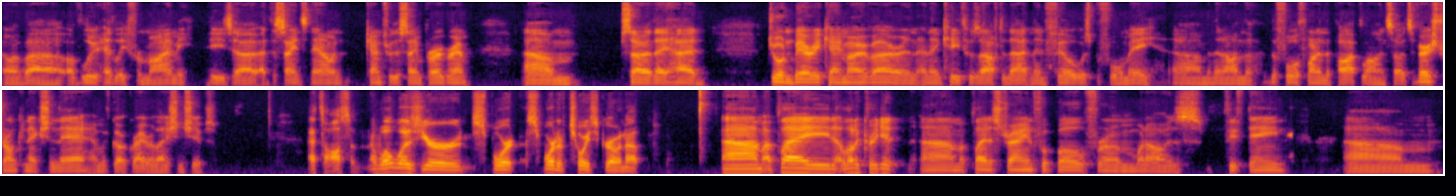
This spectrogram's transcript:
of uh, of Lou Hedley from Miami. He's uh, at the Saints now and came through the same program. Um, so they had Jordan Berry came over, and, and then Keith was after that, and then Phil was before me, um, and then I'm the, the fourth one in the pipeline. So it's a very strong connection there, and we've got great relationships. That's awesome. And what was your sport sport of choice growing up? Um, I played a lot of cricket. Um, I played Australian football from when I was 15. Um,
